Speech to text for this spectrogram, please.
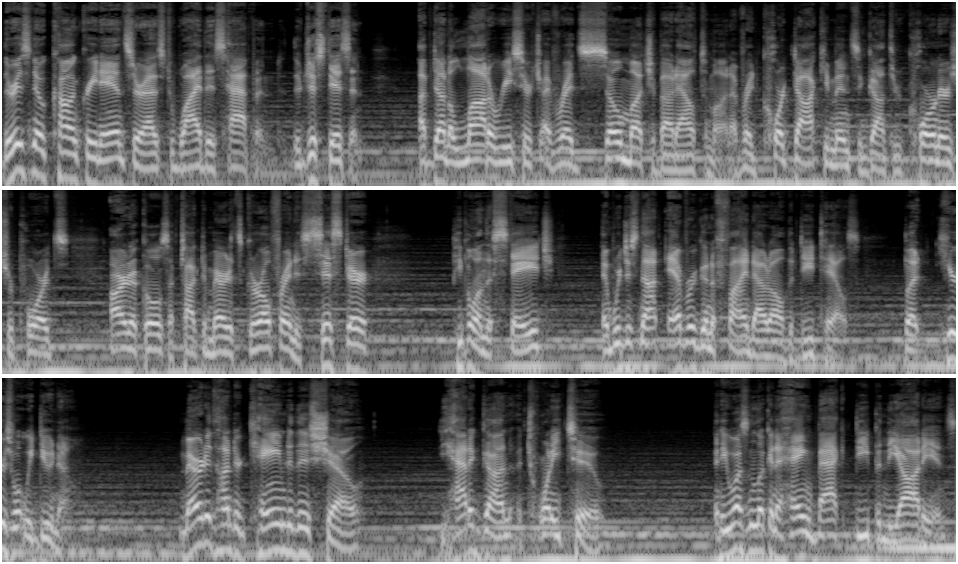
There is no concrete answer as to why this happened. There just isn't. I've done a lot of research. I've read so much about Altamont. I've read court documents and gone through coroner's reports, articles. I've talked to Meredith's girlfriend, his sister, people on the stage, and we're just not ever going to find out all the details. But here's what we do know Meredith Hunter came to this show. He had a gun, a 22, and he wasn't looking to hang back deep in the audience.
